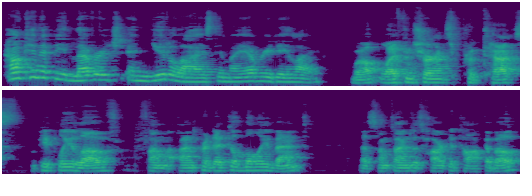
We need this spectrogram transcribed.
how can it be leveraged and utilized in my everyday life? Well, life insurance protects the people you love from an unpredictable event that sometimes is hard to talk about.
